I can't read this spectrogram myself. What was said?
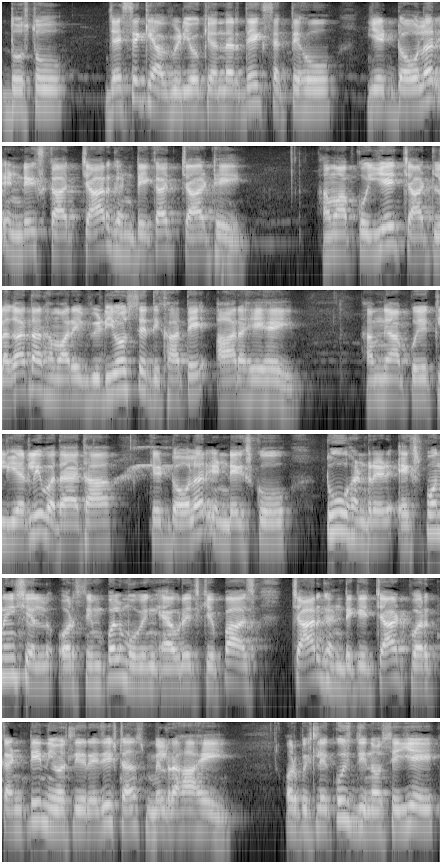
दोस्तों, जैसे कि आप वीडियो के अंदर देख सकते हो, ये डॉलर इंडेक्स का चार घंटे का चार्ट है। हम आपको ये चार्ट लगातार हमारे वीडियो से दिखाते आ रहे हैं। हमने आपको ये क्लियरली बताया था कि डॉलर इंडेक्स को 200 एक्सपोनेंशियल और सिंपल मूविंग एवरेज के पास चार घंटे के चार्ट पर कंटिन्यूसली रेजिस्टेंस मिल रहा है। और पिछले कुछ दिनों से ये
